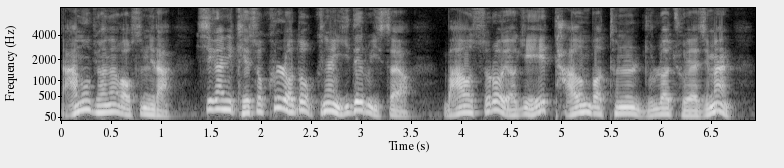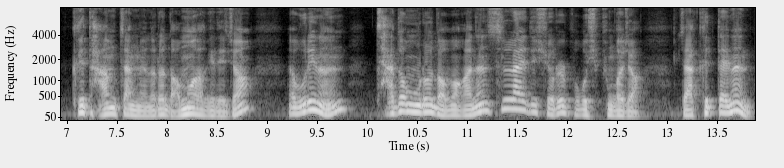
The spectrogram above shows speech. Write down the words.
아무 변화가 없습니다. 시간이 계속 흘러도 그냥 이대로 있어요. 마우스로 여기 다음 버튼을 눌러줘야지만 그 다음 장면으로 넘어가게 되죠. 우리는 자동으로 넘어가는 슬라이드 쇼를 보고 싶은 거죠. 자, 그때는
